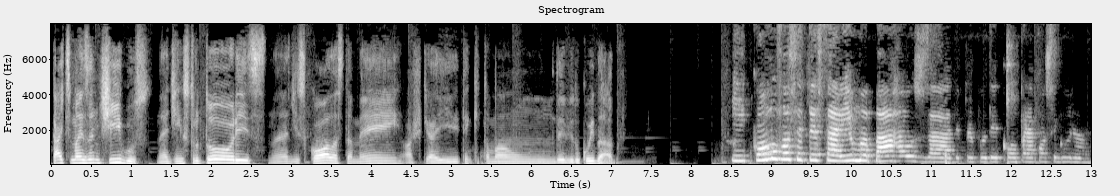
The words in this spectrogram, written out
kites mais antigos, né, de instrutores, né, de escolas também. Acho que aí tem que tomar um devido cuidado. E como você testaria uma barra usada para poder comprar com segurança?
